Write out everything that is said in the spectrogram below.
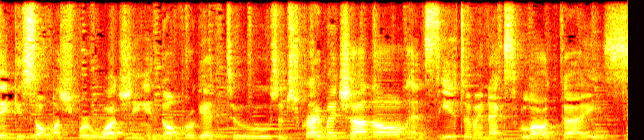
Thank you so much for watching and don't forget to subscribe my channel and see you to my next vlog guys.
